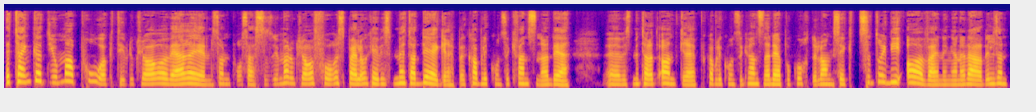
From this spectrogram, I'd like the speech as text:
jeg tenker at Jo mer proaktiv du klarer å være i en sånn prosess, altså jo mer du klarer å forespeile ok, hvis vi tar det grepet, hva blir konsekvensen av det? Eh, hvis vi tar et annet grep, hva blir konsekvensen av det på kort og lang sikt? Så tror jeg de avveiningene der, det er litt sånn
